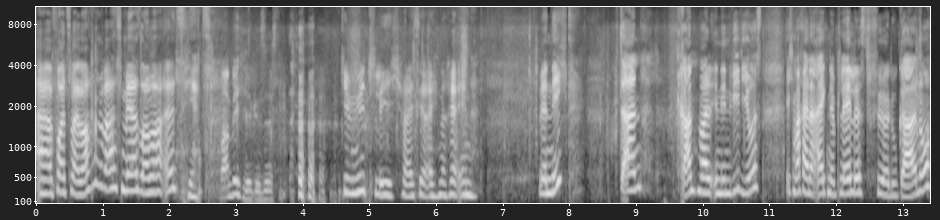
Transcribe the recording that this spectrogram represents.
Äh, vor zwei Wochen war es mehr Sommer als jetzt. Waren wir hier gesessen. Gemütlich, falls ihr euch noch erinnert. Wenn nicht, dann kramt mal in den Videos. Ich mache eine eigene Playlist für Lugano,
